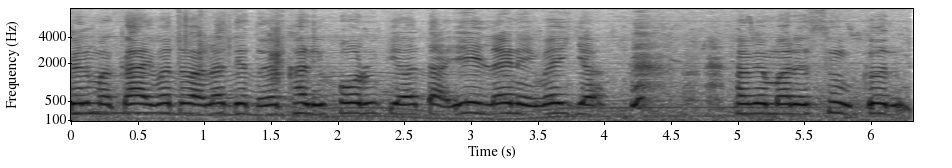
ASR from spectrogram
ઘરમાં કાંઈ વધવા ન દેતો એ ખાલી સો રૂપિયા હતા એ લઈને વહી ગયા. હવે મારે શું કરું?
